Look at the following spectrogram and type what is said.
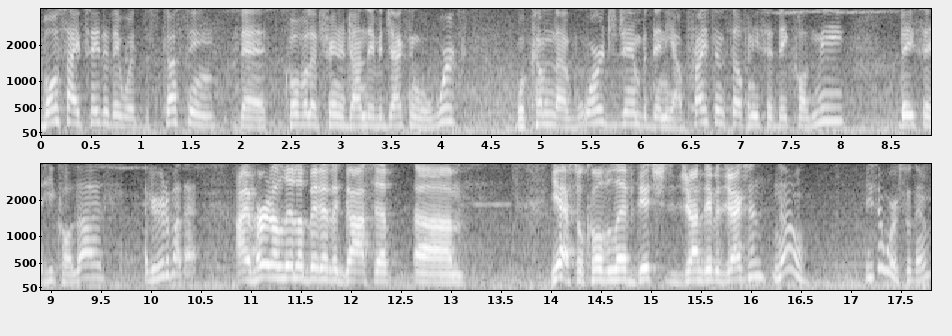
Both sides say that they were discussing that Kovalev trainer John David Jackson will work, will come to Ward's gym, but then he outpriced himself and he said they called me. They said he called us. Have you heard about that? I've heard a little bit of the gossip. Um, yeah, so Kovalev ditched John David Jackson. No, he still works with him.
